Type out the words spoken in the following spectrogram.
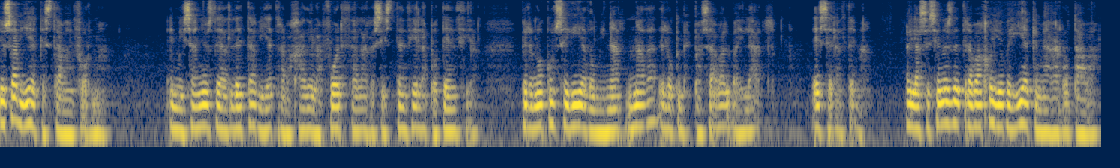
Yo sabía que estaba en forma. En mis años de atleta había trabajado la fuerza, la resistencia y la potencia, pero no conseguía dominar nada de lo que me pasaba al bailar. Ese era el tema. En las sesiones de trabajo yo veía que me agarrotaba,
